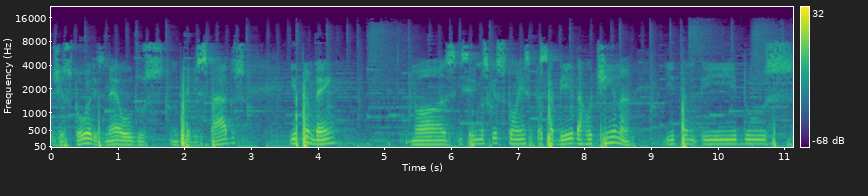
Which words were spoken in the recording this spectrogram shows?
gestores, né, ou dos entrevistados, e também nós inserimos questões para saber da rotina e, e, dos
